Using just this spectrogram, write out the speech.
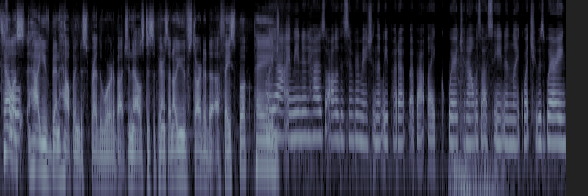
tell So- us how you've been helping to spread the word about Janelle's disappearance. I know you've started a, a Facebook page. Well, yeah, I mean, it has all of this information that we put up about like where Janelle was last seen and like what she was wearing.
